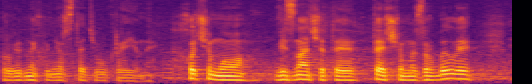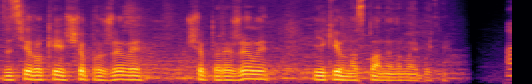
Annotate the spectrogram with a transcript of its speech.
провідних університетів України. Хочемо відзначити те, що ми зробили за ці роки, що прожили, що пережили, і які у нас плани на майбутнє. А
